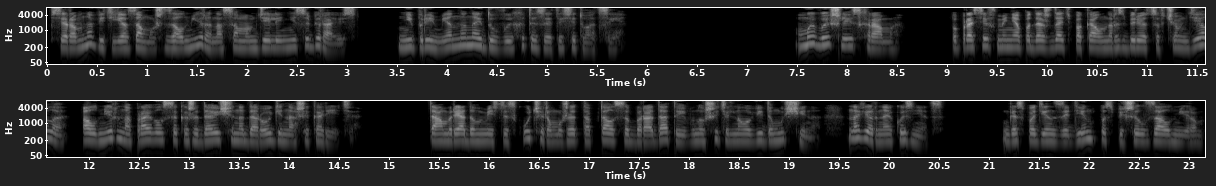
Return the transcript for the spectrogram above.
Все равно ведь я замуж за Алмира на самом деле не собираюсь. Непременно найду выход из этой ситуации. Мы вышли из храма. Попросив меня подождать, пока он разберется, в чем дело, Алмир направился к ожидающей на дороге нашей карете. Там рядом вместе с кучером уже топтался бородатый внушительного вида мужчина, наверное, кузнец. Господин Зедин поспешил за Алмиром.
